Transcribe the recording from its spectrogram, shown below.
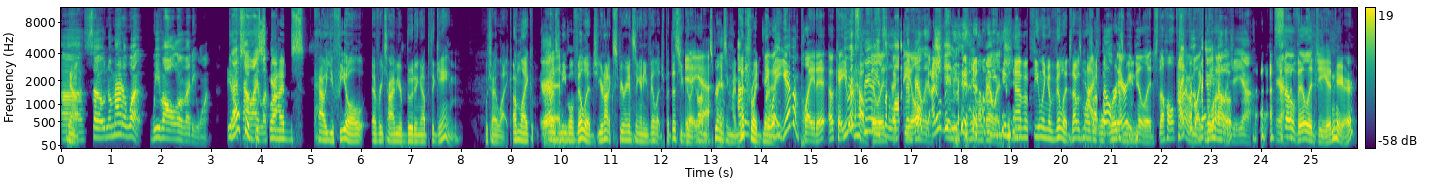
Uh, Yeah. so no matter what, we've all already won. It That's also how I look at it. describes how you feel every time you're booting up the game, which I like. Unlike Yeah. Resident Evil Village, you're not experiencing any village, but this you can be Yeah, like, oh, I'm experiencing my I mean, Metroid Hey, wait, you haven't played it. Okay, you, You don't know how experience Village a lot I of. Village. I don't think, in you, Resident I Evil don't think Village. you can have a feeling of village. That was more I about what felt words very mean. village the whole I time. I'm like, very whoa, villagey, yeah. yeah. so villagey in here.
